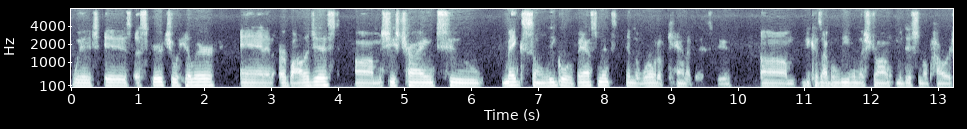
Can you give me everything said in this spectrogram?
which is a spiritual healer and an herbologist. Um, she's trying to make some legal advancements in the world of cannabis, dude. Um, because I believe in the strong medicinal powers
